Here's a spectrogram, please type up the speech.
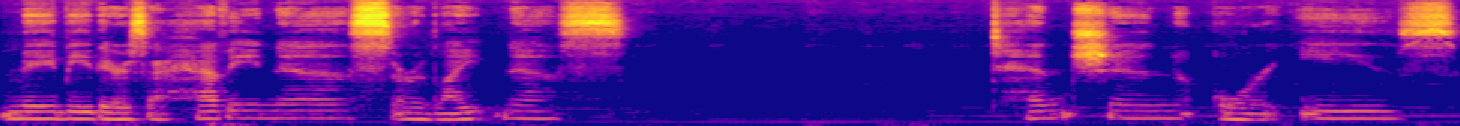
Maybe there's a heaviness or lightness, tension or ease,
